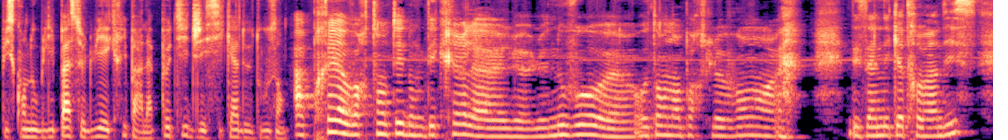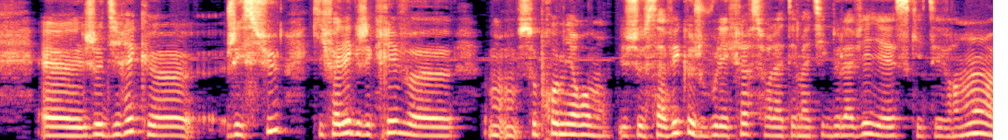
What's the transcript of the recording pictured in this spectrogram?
puisqu'on n'oublie pas celui écrit par la petite Jessica de 12 ans. Après avoir tenté donc d'écrire le, nouveau euh, Autant n'emporte le vent euh, des années 90, euh, je dirais que j'ai su qu'il fallait que j'écrive ce premier roman. Je savais que je voulais écrire sur la thématique de la vieillesse, qui était vraiment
